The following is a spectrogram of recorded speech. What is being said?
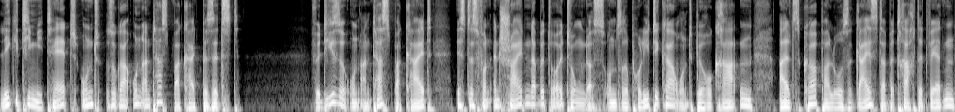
Legitimität und sogar Unantastbarkeit besitzt. Für diese Unantastbarkeit ist es von entscheidender Bedeutung, dass unsere Politiker und Bürokraten als körperlose Geister betrachtet werden,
